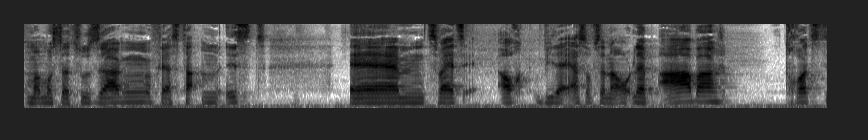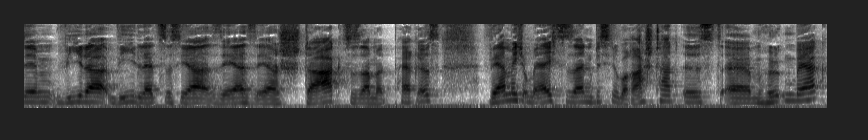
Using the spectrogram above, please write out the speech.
Und man muss dazu sagen, Verstappen ist ähm, zwar jetzt auch wieder erst auf seiner Outlap, aber trotzdem wieder wie letztes Jahr sehr, sehr stark zusammen mit Paris. Wer mich, um ehrlich zu sein, ein bisschen überrascht hat, ist ähm, Hülkenberg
